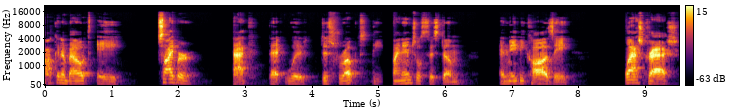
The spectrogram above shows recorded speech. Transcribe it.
talking about a cyber attack that would disrupt the financial system and maybe cause a flash crash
